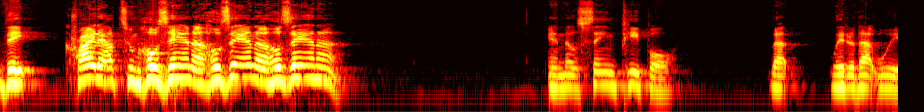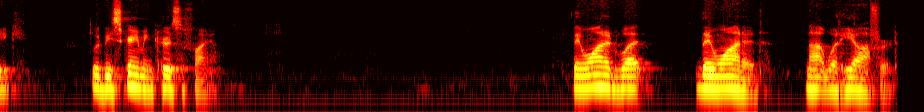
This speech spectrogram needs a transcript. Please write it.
they cried out to him, Hosanna, Hosanna, Hosanna. And those same people that later that week would be screaming, Crucify him. They wanted what they wanted, not what he offered.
